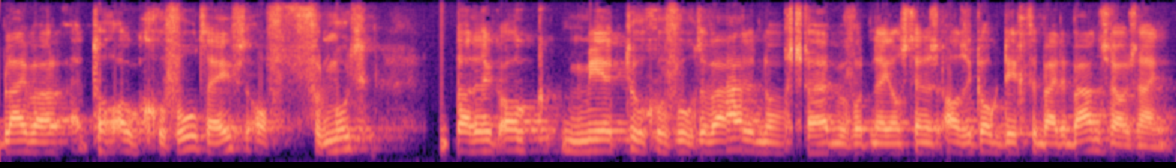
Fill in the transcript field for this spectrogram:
blijkbaar toch ook gevoeld heeft of vermoedt dat ik ook meer toegevoegde waarde nog zou hebben voor het Nederlands tennis als ik ook dichter bij de baan zou zijn.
